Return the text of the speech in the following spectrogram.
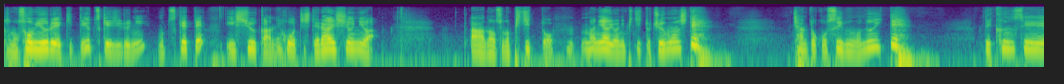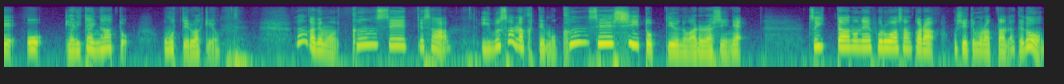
そのソミュール液っていう漬け汁にもうつけて、1週間ね、放置して来週にはあの、そのピチッと、間に合うようにピチッと注文して、ちゃんとこう水分を抜いて、で、燻製をやりたいなと思ってるわけよ。なんかでも、燻製ってさ、いぶさなくても燻製シートっていうのがあるらしいね。ツイッターのね、フォロワーさんから教えてもらったんだけど、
